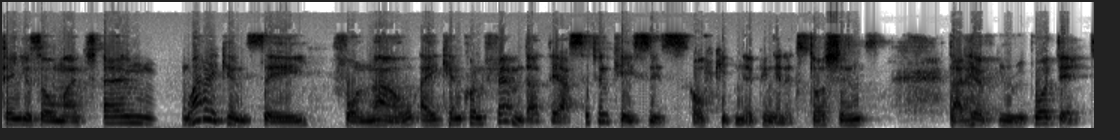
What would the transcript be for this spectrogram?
Thank you so much. Um, what I can say for now, I can confirm that there are certain cases of kidnapping and extortions that have been reported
